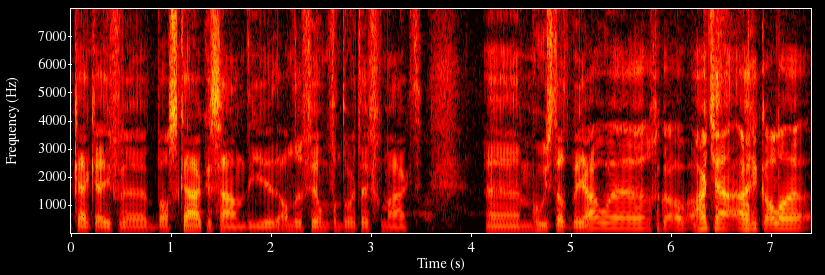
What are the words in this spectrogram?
kijk even Bas Kakens aan, die de andere film van Doort heeft gemaakt. Ehm, hoe is dat bij jou? geko- had je eigenlijk alle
